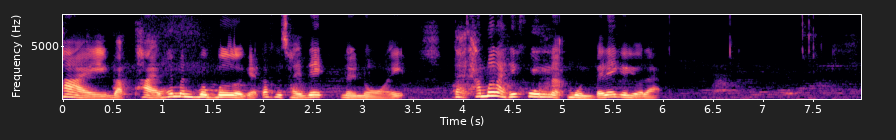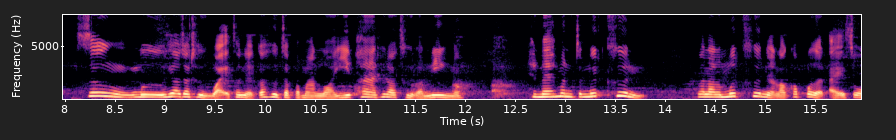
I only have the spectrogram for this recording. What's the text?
ถ่ายแบบถ่ายให้มันเบอร์ๆอย่างเงี้ยก็คือใช้เลขน้อยๆ แต่ถ้าเมื่อไหร่ที่คุณอะหมุนไปเลขเยอะๆแล้วซึ่งมือที่เราจะถือไหวส่วนใหญ่ก็คือจะประมาณ 125 ที่เราถือแล้วนิ่งเนาะเห็นไหมมันจะมืดขึ้น เวลาเรามืดขึ้นเนี่ยเราก็เปิด ISO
